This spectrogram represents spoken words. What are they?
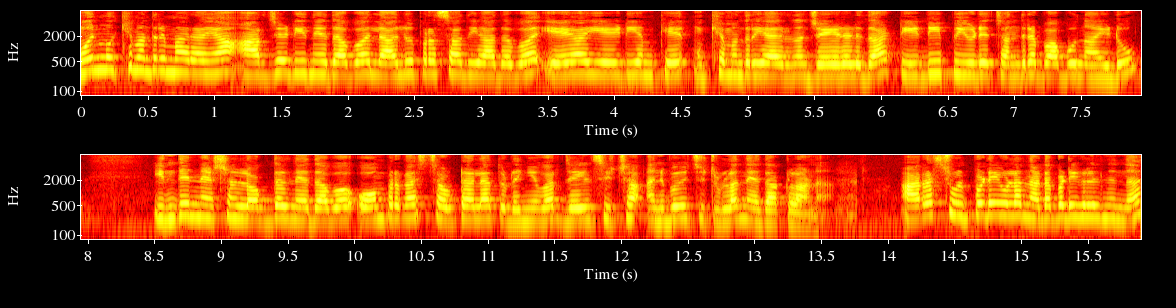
മുൻ മുഖ്യമന്ത്രിമാരായ ആർ ജെ ഡി നേതാവ് Lalu Prasad Yadav A I A D M K മുഖ്യമന്ത്രിയായിരുന്ന ജയലളിത ടി ഡി പിയുടെ ചന്ദ്രബാബു നായിഡു ഇന്ത്യൻ നാഷണൽ ലോക്ദൾ നേതാവ് ഓംപ്രകാശ് ചൌട്ടാല തുടങ്ങിയവർ ജയിൽ ശിക്ഷ അനുഭവിച്ചിട്ടുള്ള നേതാക്കളാണ്. അറസ്റ്റ് ഉൾപ്പെടെയുള്ള നടപടികളിൽ നിന്ന്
